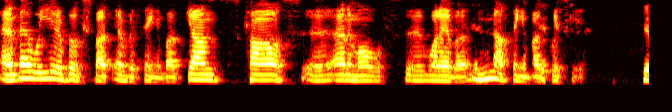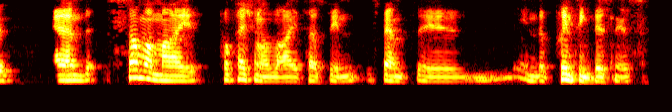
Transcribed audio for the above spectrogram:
And there were yearbooks about everything about guns, cars, uh, animals, uh, whatever, yeah. nothing about yeah. whiskey. Yeah. And some of my professional life has been spent uh, in the printing business.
